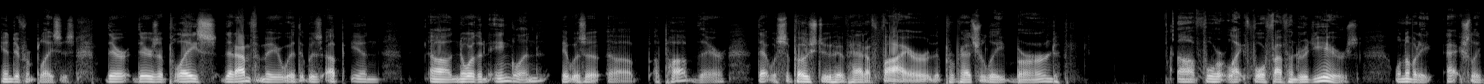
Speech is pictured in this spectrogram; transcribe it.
in different places. There, there's a place that I'm familiar with. It was up in uh, northern England. It was a, a, a pub there that was supposed to have had a fire that perpetually burned uh, for like four or five hundred years. Well, nobody actually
